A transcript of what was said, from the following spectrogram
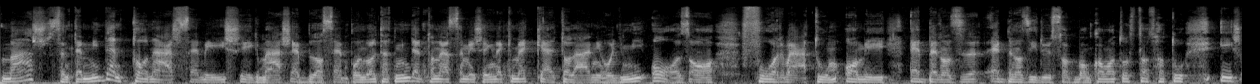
más, szerintem minden tanár személyiség más ebből a szempontból, tehát minden tanár személyiségnek meg kell találni, hogy mi az a formátum, ami ebben az, ebben az időszakban kamatoztatható, és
